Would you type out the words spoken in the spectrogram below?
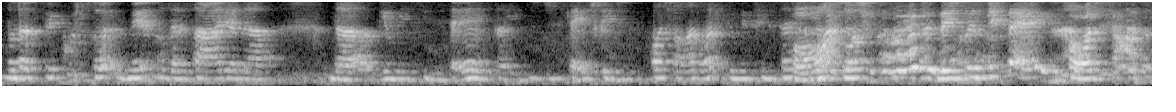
uma das precursoras mesmo dessa área da, da biomedicina estética e de estética e de, pode falar agora biomedicina estética? Pode, acho que pode, desde 2010, pode falar.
